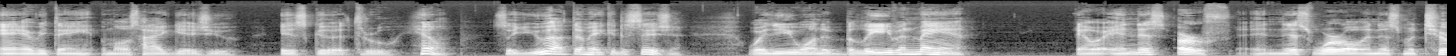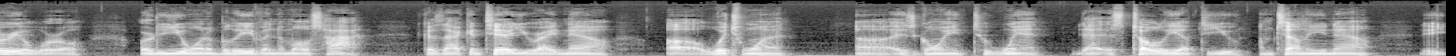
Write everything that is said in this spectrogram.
and everything the Most High gives you is good through Him. So you have to make a decision whether you want to believe in man or in this earth, in this world, in this material world, or do you want to believe in the Most High? Because I can tell you right now uh, which one uh, is going to win. That is totally up to you. I'm telling you now, that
